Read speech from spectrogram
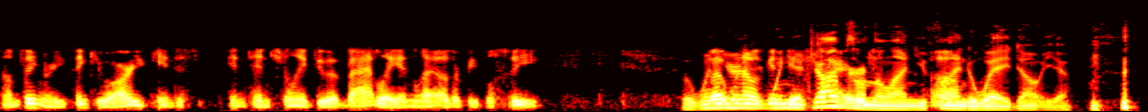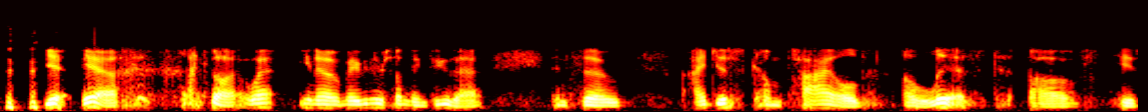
something or you think you are, you can't just intentionally do it badly and let other people see. But when, But you're, when when your job's on the line, you find um, a way, don't you? yeah, yeah. I thought, well, you know, maybe there's something to that. And so I just compiled a list of his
